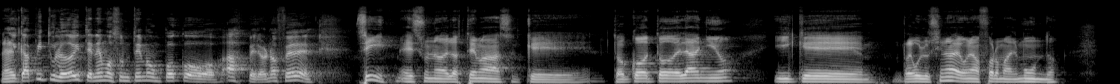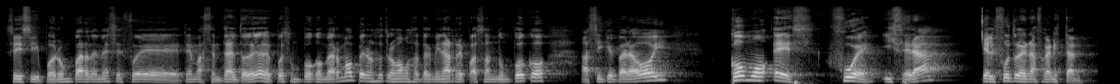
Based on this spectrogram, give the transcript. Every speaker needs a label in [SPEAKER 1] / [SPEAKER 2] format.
[SPEAKER 1] En el capítulo de hoy tenemos un tema un poco áspero, ¿no, Fede?
[SPEAKER 2] Sí, es uno de los temas que tocó todo el año y que revolucionó de alguna forma el mundo.
[SPEAKER 1] Sí, sí, por un par de meses fue tema central día, después un poco mermó, pero nosotros vamos a terminar repasando un poco. Así que para hoy, ¿cómo es, fue y será el fútbol en Afganistán?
